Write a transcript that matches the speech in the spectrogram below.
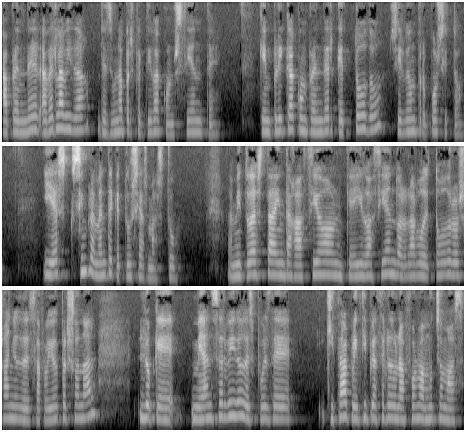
aprender a ver la vida desde una perspectiva consciente, que implica comprender que todo sirve a un propósito y es simplemente que tú seas más tú. A mí toda esta indagación que he ido haciendo a lo largo de todos los años de desarrollo personal, lo que me han servido después de quizá al principio hacerlo de una forma mucho más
